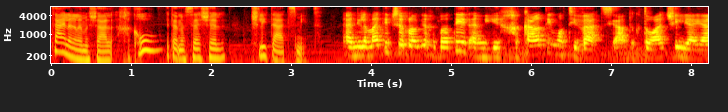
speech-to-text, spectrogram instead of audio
טיילר למשל חקרו את הנושא של שליטה עצמית. אני למדתי פסיכולוגיה חברתית, אני חקרתי מוטיבציה, הדוקטורט שלי היה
